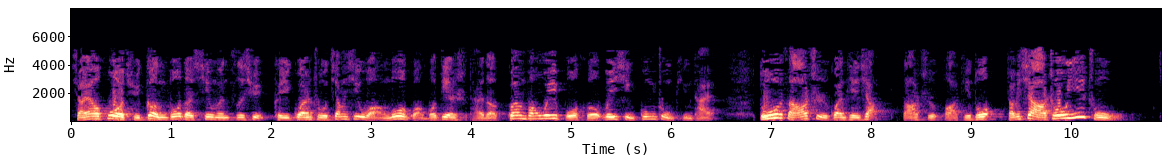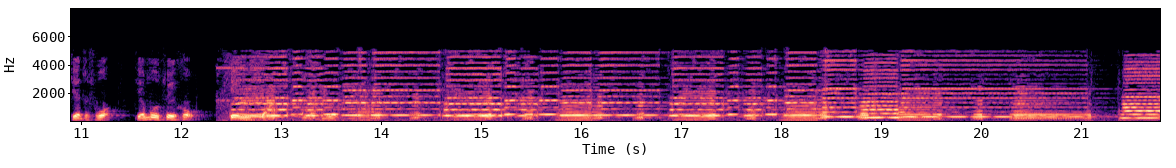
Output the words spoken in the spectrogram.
想要获取更多的新闻资讯可以关注江西网络广播电视台的官方微博和微信公众平台。读杂志观天下杂志话题多。咱们下周一中午接着说。节目最后天下言论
